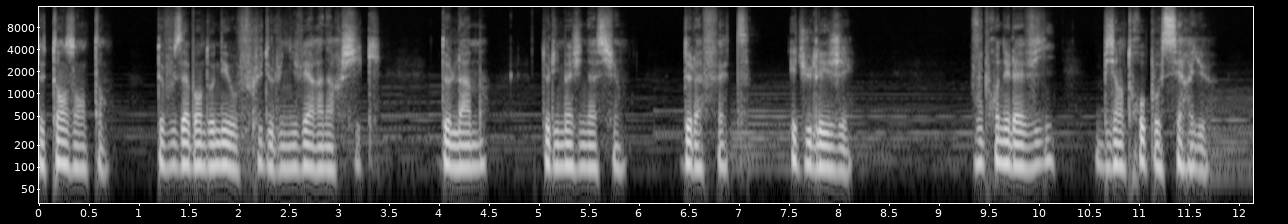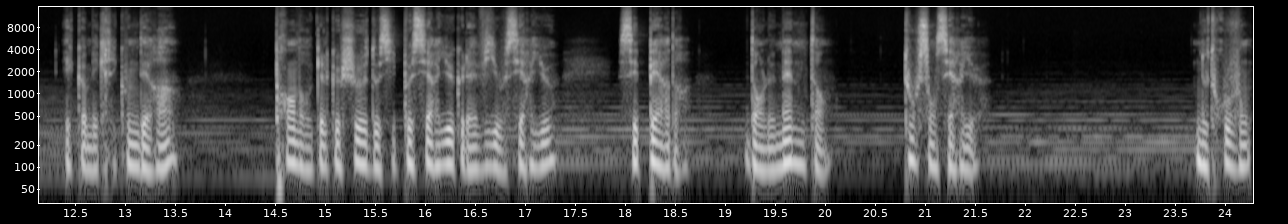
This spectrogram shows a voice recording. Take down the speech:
de temps en temps, de vous abandonner au flux de l'univers anarchique, de l'âme, de l'imagination, de la fête et du léger. Vous prenez la vie bien trop au sérieux, et comme écrit Kundera, prendre quelque chose d'aussi peu sérieux que la vie au sérieux, c'est perdre, dans le même temps, tout son sérieux. Nous trouvons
